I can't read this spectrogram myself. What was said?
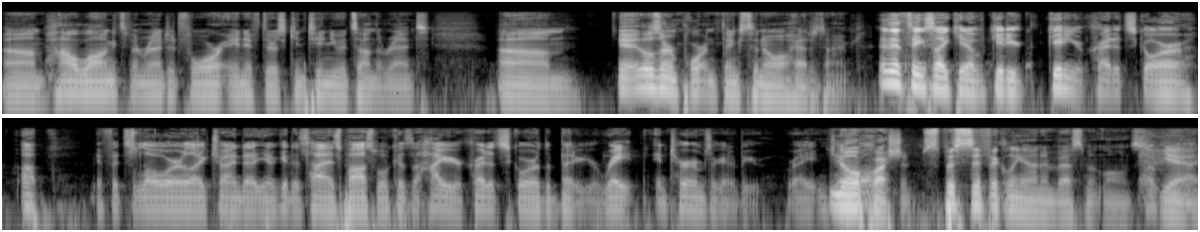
um, how long it's been rented for, and if there's continuance on the rent. Um, yeah, those are important things to know ahead of time. And then things like you know getting your, getting your credit score up. If it's lower, like trying to you know get as high as possible, because the higher your credit score, the better your rate in terms are going to be, right? No question. Specifically on investment loans. Yeah,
